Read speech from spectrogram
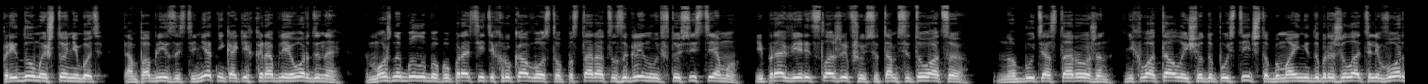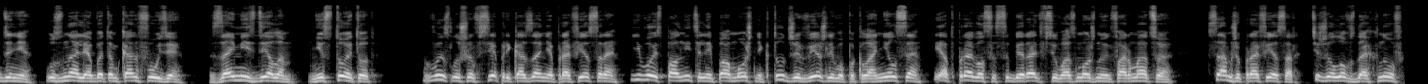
Придумай что-нибудь. Там поблизости нет никаких кораблей Ордена. Можно было бы попросить их руководство постараться заглянуть в ту систему и проверить сложившуюся там ситуацию. Но будь осторожен, не хватало еще допустить, чтобы мои недоброжелатели в Ордене узнали об этом конфузе. Займись делом, не стой тут. Выслушав все приказания профессора, его исполнительный помощник тут же вежливо поклонился и отправился собирать всю возможную информацию, сам же профессор, тяжело вздохнув,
